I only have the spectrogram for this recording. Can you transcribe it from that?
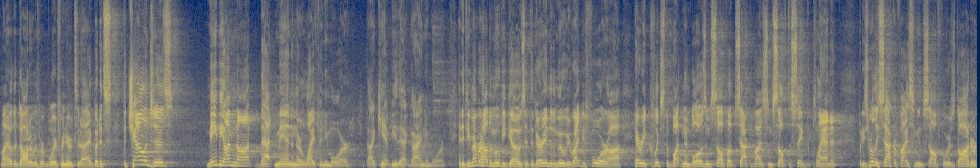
My other daughter with her boyfriend here today. But it's the challenge is maybe I'm not that man in their life anymore. I can't be that guy anymore. And if you remember how the movie goes, at the very end of the movie, right before uh, Harry clicks the button and blows himself up, sacrifices himself to save the planet, but he's really sacrificing himself for his daughter.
